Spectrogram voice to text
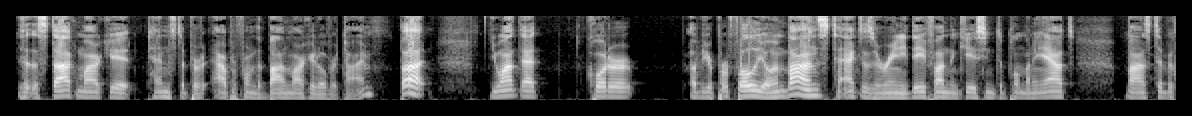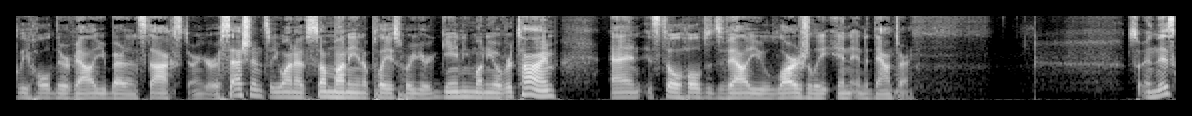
is that the stock market tends to outperform the bond market over time, but you want that quarter of your portfolio in bonds to act as a rainy day fund in case you need to pull money out Bonds typically hold their value better than stocks during a recession, so you want to have some money in a place where you're gaining money over time and it still holds its value largely in, in a downturn. So in this,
